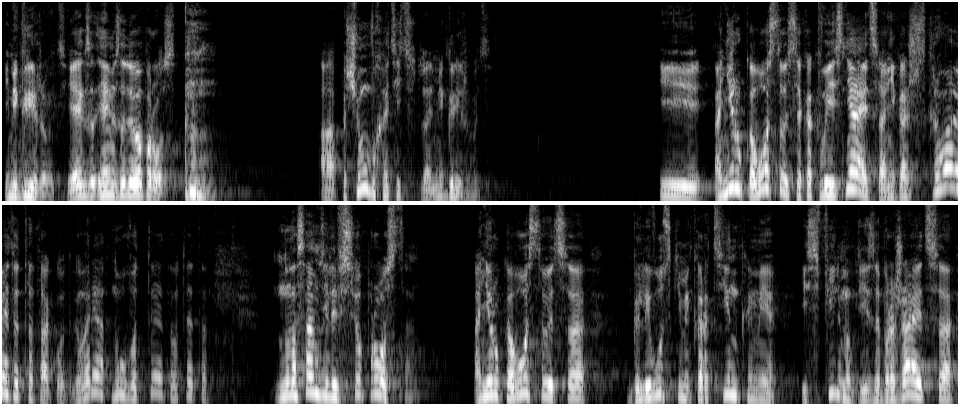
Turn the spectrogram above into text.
эмигрировать. Я, я им задаю вопрос, а почему вы хотите туда эмигрировать? И они руководствуются, как выясняется, они, конечно, скрывают это так, вот говорят, ну вот это, вот это. Но на самом деле все просто. Они руководствуются голливудскими картинками из фильма, где изображается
